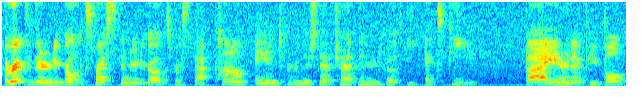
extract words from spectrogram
I write for the Nerdy Girl Express, thenerdygirlexpress.com, and our other Snapchat, the Nerdy Girl EXP. Bye, Internet people.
